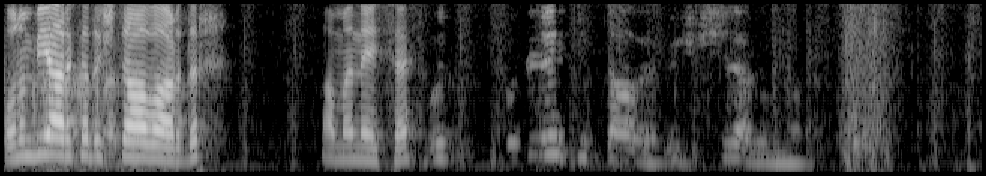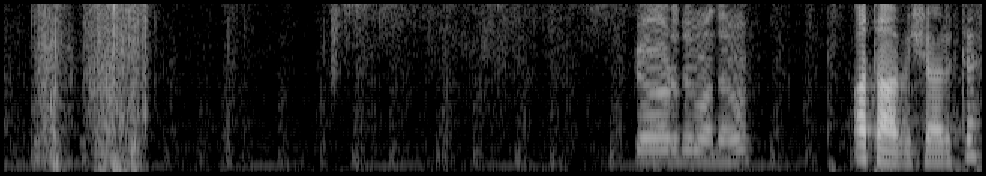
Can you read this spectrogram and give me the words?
Onun bir arkadaş daha vardır. Ama neyse. Bu, bu direkt gitti abi. 3 kişiler bunlar. Gördüm adamı. At abi işareti.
